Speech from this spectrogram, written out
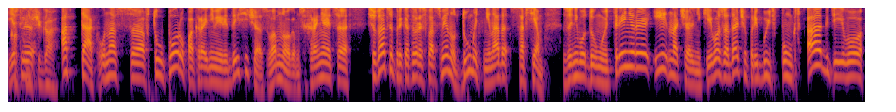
Если... нифига? А так, у нас э, в ту пору, по крайней мере, да и сейчас во многом сохраняется ситуация, при которой спортсмену думать не надо совсем. За него думают тренеры и начальники. Его задача прибыть в пункт А, где его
